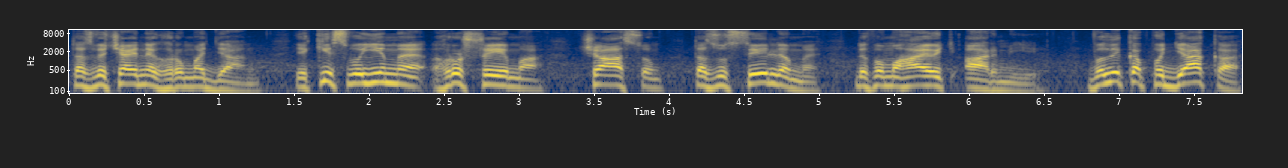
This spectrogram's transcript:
та звичайних громадян, які своїми грошима, часом та зусиллями допомагають армії. Велика подяка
